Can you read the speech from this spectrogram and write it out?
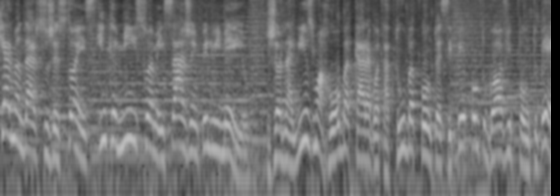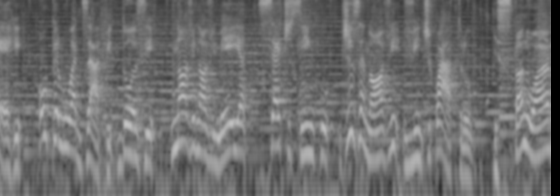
Quer mandar sugestões? Encaminhe sua mensagem pelo e-mail jornalismo@caraguatatuba.sp.gov.br ou pelo WhatsApp 12 996 75 19 24. Está no ar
